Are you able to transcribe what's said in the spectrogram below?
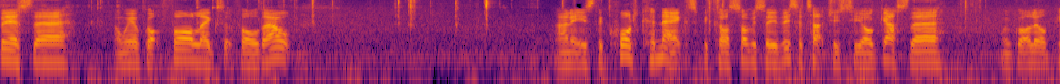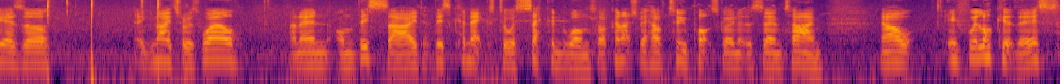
base there and we have got four legs that fold out. And it is the quad connect because obviously this attaches to your gas there. We've got a little piezo igniter as well. And then on this side this connects to a second one. So I can actually have two pots going at the same time. Now if we look at this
